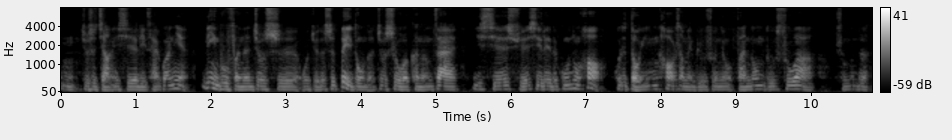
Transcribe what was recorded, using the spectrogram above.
嗯，就是讲一些理财观念。另一部分呢，就是我觉得是被动的，就是我可能在一些学习类的公众号或者抖音号上面，比如说那种樊东读书啊什么的，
